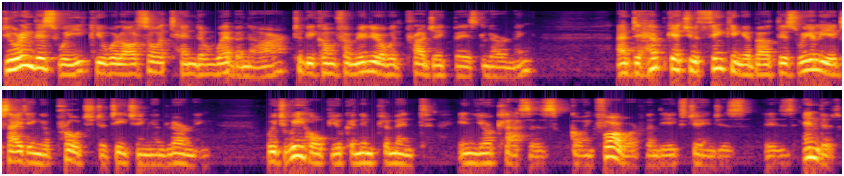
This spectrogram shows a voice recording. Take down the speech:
During this week, you will also attend a webinar to become familiar with project-based learning and to help get you thinking about this really exciting approach to teaching and learning, which we hope you can implement in your classes going forward when the exchange is, is ended.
